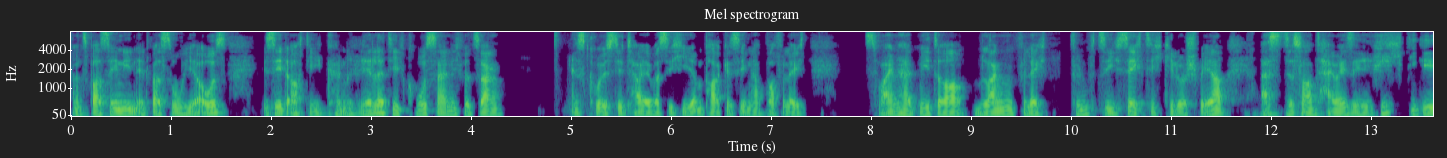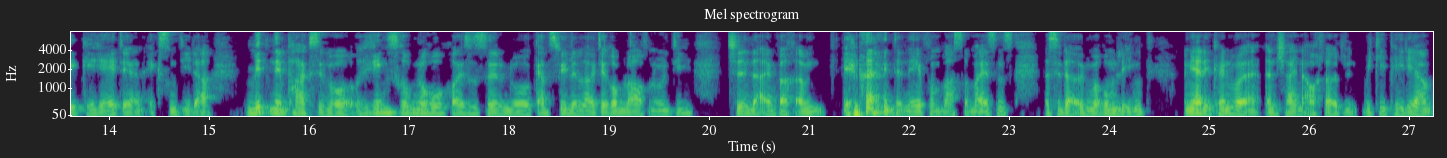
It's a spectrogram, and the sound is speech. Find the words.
Und zwar sehen die in etwa so hier aus. Ihr seht auch, die können relativ groß sein. Ich würde sagen, das größte Teil, was ich hier im Park gesehen habe, war vielleicht zweieinhalb Meter lang, vielleicht 50, 60 Kilo schwer. Also das waren teilweise richtige Geräte an Echsen, die da mitten im Park sind, wo ringsrum nur Hochhäuser sind, wo ganz viele Leute rumlaufen und die chillen da einfach ähm, immer in der Nähe vom Wasser meistens, dass sie da irgendwo rumliegen. Und ja, die können wohl anscheinend auch laut Wikipedia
